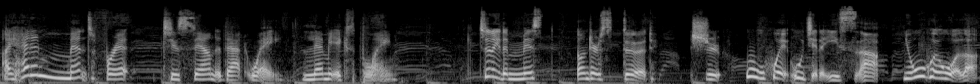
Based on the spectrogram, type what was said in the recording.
I hadn't meant for it to sound that way. Let me explain. 这里的 misunderstood 是误会、误解的意思啊。你误会我了，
